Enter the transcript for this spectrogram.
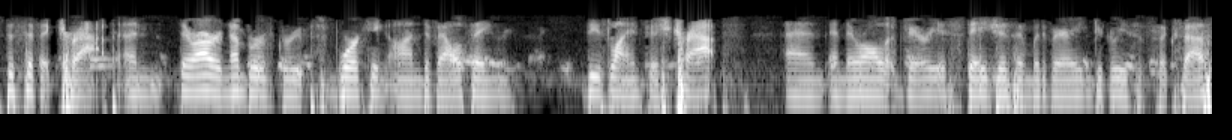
specific trap, and there are a number of groups working on developing these lionfish traps, and, and they're all at various stages and with varying degrees of success.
